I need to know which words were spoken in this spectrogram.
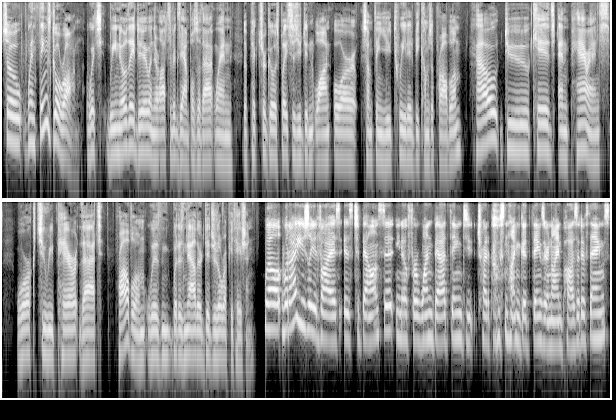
So when things go wrong, which we know they do, and there are lots of examples of that when the picture goes places you didn't want or something you tweeted becomes a problem, how do kids and parents work to repair that problem with what is now their digital reputation? Well, what I usually advise is to balance it. You know, for one bad thing, to try to post nine good things or nine positive things.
